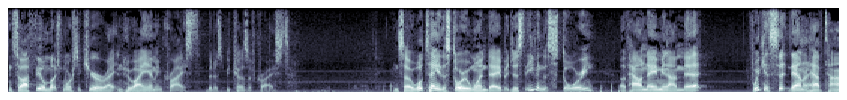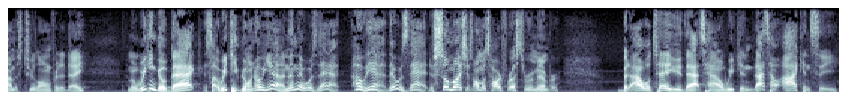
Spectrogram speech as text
And so I feel much more secure, right, in who I am in Christ, but it's because of Christ. And so we'll tell you the story one day, but just even the story of how Naomi and I met, if we can sit down and have time, it's too long for today. I mean, we can go back. It's like we keep going, oh, yeah, and then there was that. Oh, yeah, there was that. There's so much, it's almost hard for us to remember. But I will tell you, that's how we can, that's how I can see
